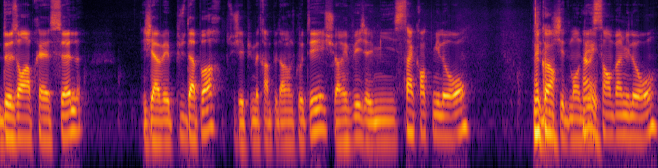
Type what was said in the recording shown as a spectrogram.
deux ans après seul, j'avais plus d'apport, parce que j'avais pu mettre un peu d'argent de côté. Je suis arrivé, j'avais mis 50 000 euros. D'accord. J'ai demandé 120 ah 000 euros.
